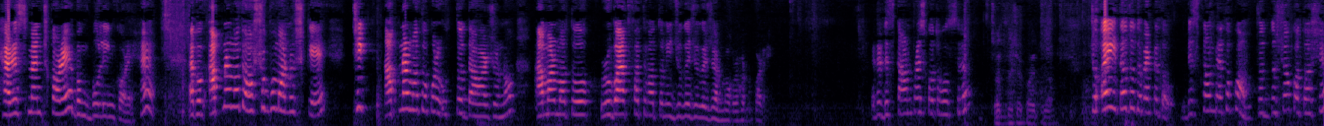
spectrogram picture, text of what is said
হ্যারাসমেন্ট করে এবং বুলিং করে হ্যাঁ? এবং আপনার মতো অসভ্য মানুষকে ঠিক আপনার মতো করে উত্তর দেওয়ার জন্য আমার মতো রোবার্ট ফাতেমা তনি যুগে যুগে জন্মগ্রহণ করে এটা ডিসকাউন্ট প্রাইস কত বলছিল? চোদ্দশো এই দাও তো তো একটা দাও। ডিসকাউন্ট এত কম চোদ্দশো কত আসে?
